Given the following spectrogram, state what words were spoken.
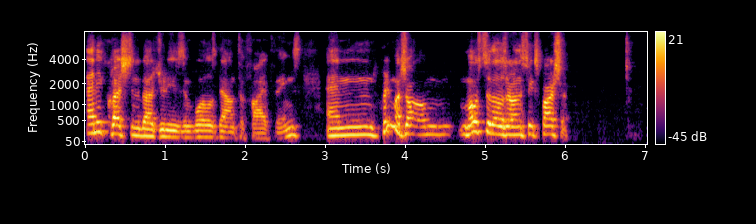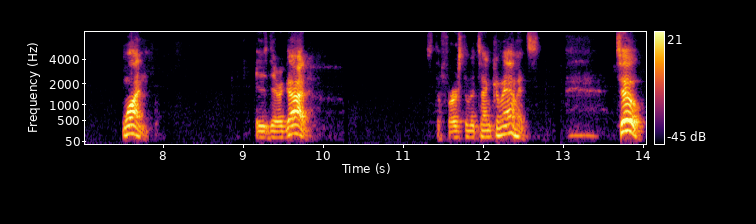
Any question about judaism boils down to five things and pretty much all, most of those are on this week's parsha. One is there a god? It's the first of the Ten Commandments. Two,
